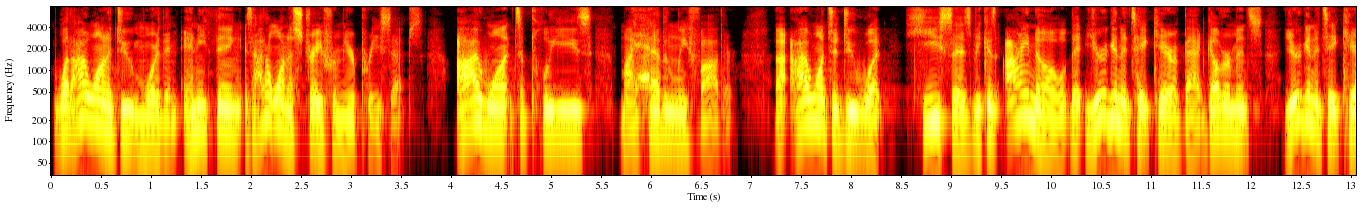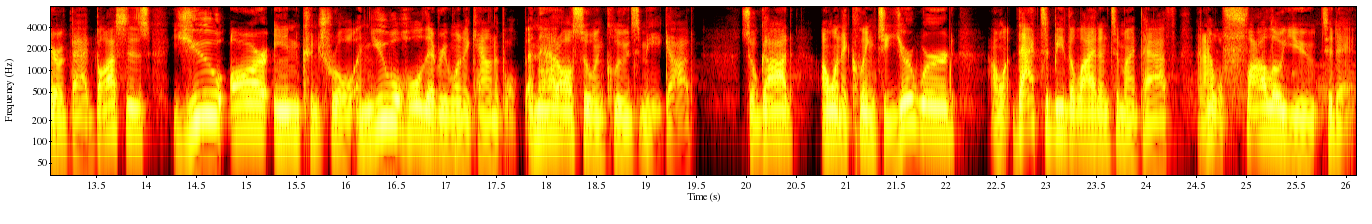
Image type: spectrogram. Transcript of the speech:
what I want to do more than anything is I don't want to stray from your precepts. I want to please my heavenly Father. I want to do what he says because I know that you're going to take care of bad governments. You're going to take care of bad bosses. You are in control and you will hold everyone accountable. And that also includes me, God. So, God, I want to cling to your word. I want that to be the light unto my path, and I will follow you today.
